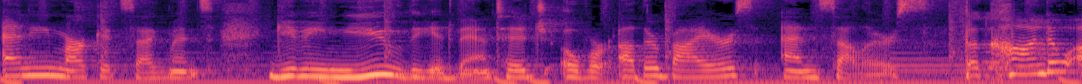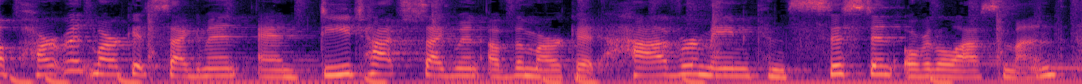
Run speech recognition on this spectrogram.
any market segments, giving you the advantage over other buyers and sellers. The condo apartment market segment and detached segment of the market have remained consistent over the last month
